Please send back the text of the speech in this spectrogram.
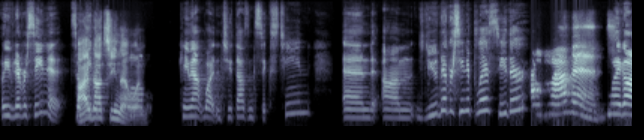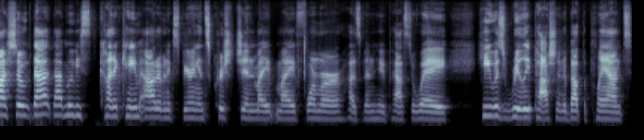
Oh, you've never seen it? So I've not seen that one. Came out what in 2016, and um, you've never seen it, Bliss, either. I haven't. Oh my gosh! So that that movie kind of came out of an experienced Christian. My my former husband who passed away, he was really passionate about the plant,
